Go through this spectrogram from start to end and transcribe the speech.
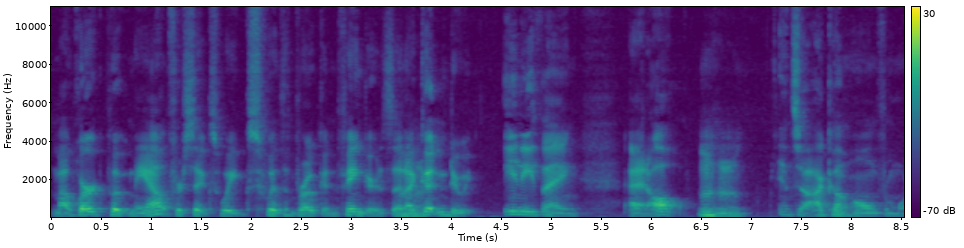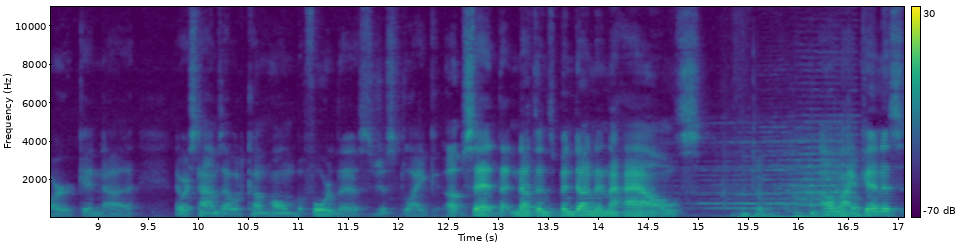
my work put me out for six weeks with a broken finger, so mm-hmm. I couldn't do anything at all. Mm-hmm. And so I come home from work, and uh, there was times I would come home before this, just like upset that nothing's been done in the house. Mm-hmm. Oh my goodness!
